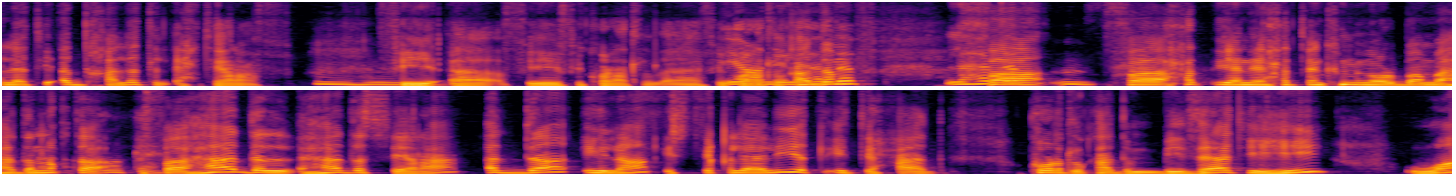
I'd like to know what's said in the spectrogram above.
التي أدخلت الاحتراف في آه، في في كرة في كرة يعني القدم. الهدف الهدف ف يعني حتى نكمل ربما هذا النقطة. أوكي. فهذا هذا الصراع أدى إلى استقلالية الاتحاد كرة القدم بذاته و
